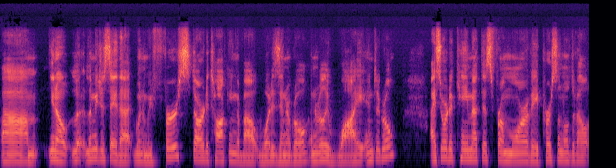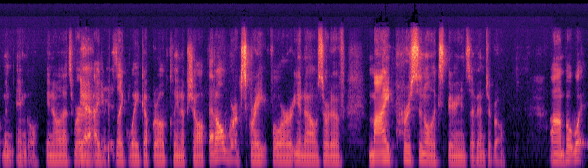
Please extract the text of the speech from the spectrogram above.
Um, you know, l- let me just say that when we first started talking about what is integral and really why integral, I sort of came at this from more of a personal development angle. You know, that's where yeah. ideas like wake up, grow up, clean up, show up, that all works great for, you know, sort of my personal experience of integral. Um, but what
